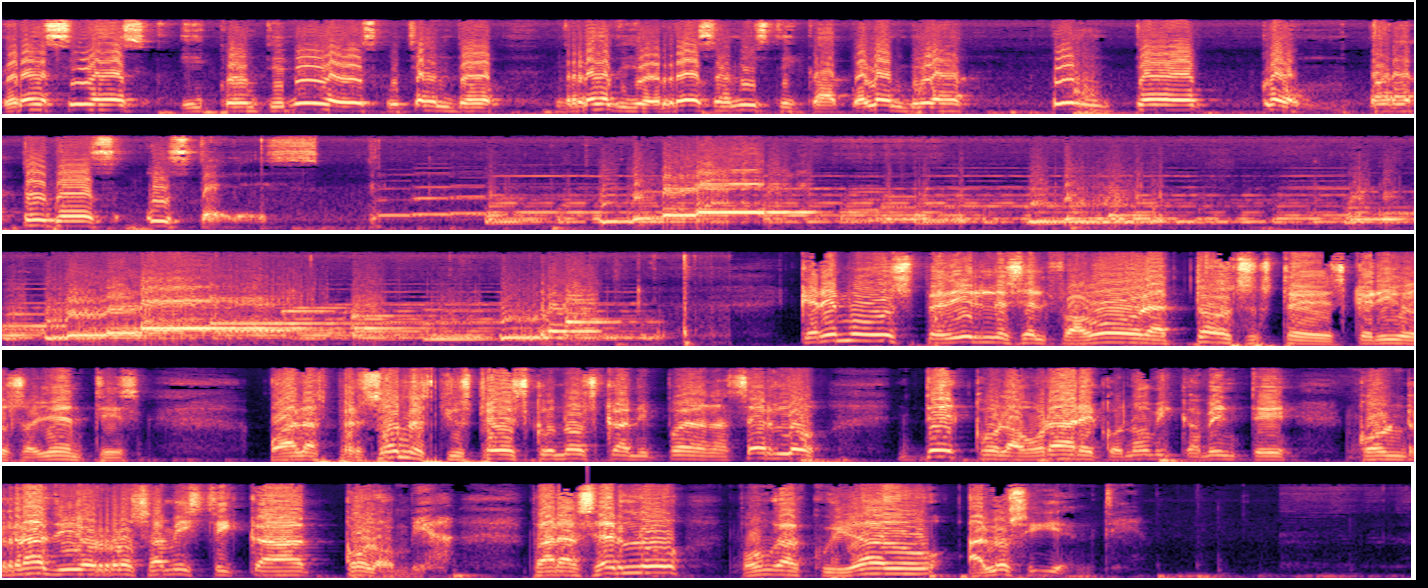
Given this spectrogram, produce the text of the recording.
Gracias y continúe escuchando Radio Rosa Mística Colombia.com para todos ustedes. Queremos pedirles el favor a todos ustedes, queridos oyentes, o a las personas que ustedes conozcan y puedan hacerlo, de colaborar económicamente con Radio Rosa Mística Colombia. Para hacerlo, ponga cuidado a lo siguiente.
